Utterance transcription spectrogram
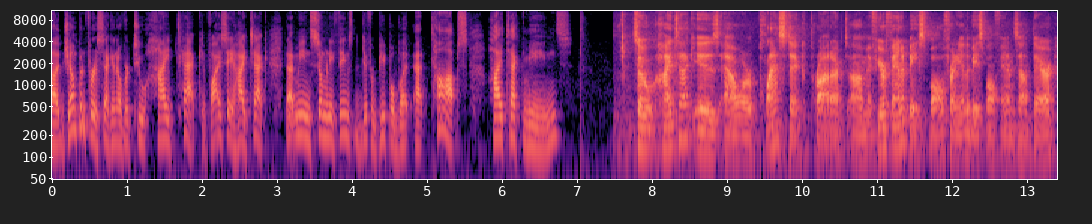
Uh, jumping for a second over to high tech. If I say high tech, that means so many things to different people, but at Topps, high tech means So High Tech is our plastic product. Um, if you're a fan of baseball, for any of the baseball fans out there,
